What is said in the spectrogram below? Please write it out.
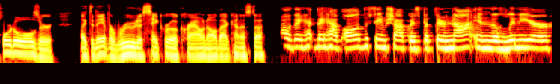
portals or like do they have a root a sacral a crown all that kind of stuff oh they ha- they have all of the same chakras but they're not in the linear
